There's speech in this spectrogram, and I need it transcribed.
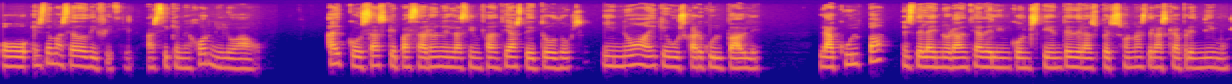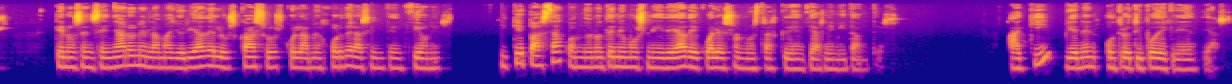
O es demasiado difícil, así que mejor ni lo hago. Hay cosas que pasaron en las infancias de todos y no hay que buscar culpable. La culpa es de la ignorancia del inconsciente de las personas de las que aprendimos, que nos enseñaron en la mayoría de los casos con la mejor de las intenciones. ¿Y qué pasa cuando no tenemos ni idea de cuáles son nuestras creencias limitantes? Aquí vienen otro tipo de creencias.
